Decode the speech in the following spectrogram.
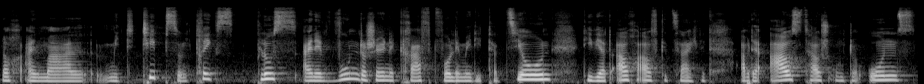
noch einmal mit Tipps und Tricks plus eine wunderschöne, kraftvolle Meditation, die wird auch aufgezeichnet. Aber der Austausch unter uns,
